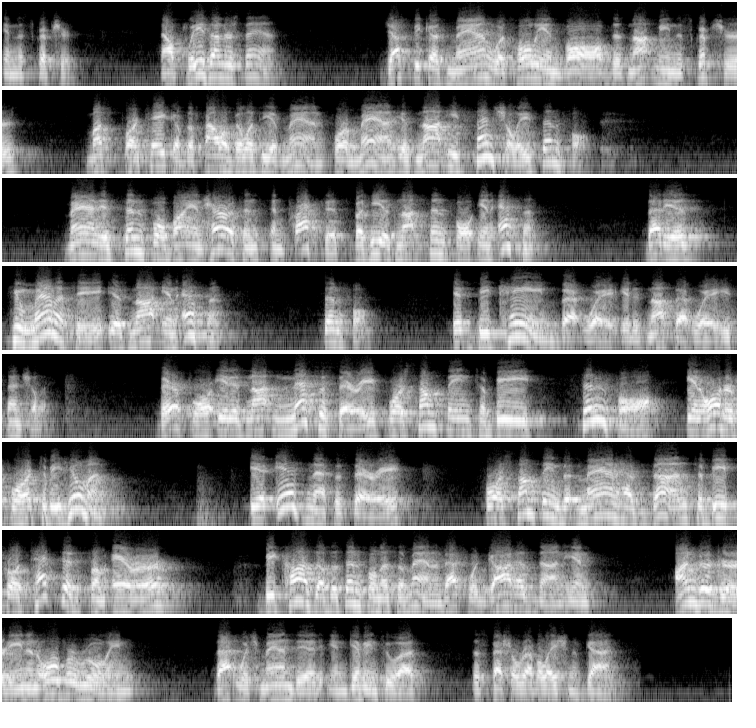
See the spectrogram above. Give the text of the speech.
in the scriptures. Now please understand, just because man was wholly involved does not mean the scriptures must partake of the fallibility of man, for man is not essentially sinful. Man is sinful by inheritance and practice, but he is not sinful in essence. That is, humanity is not in essence sinful. It became that way. It is not that way essentially. Therefore, it is not necessary for something to be sinful in order for it to be human. It is necessary for something that man has done to be protected from error because of the sinfulness of man. And that's what God has done in undergirding and overruling that which man did in giving to us the special revelation of God.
